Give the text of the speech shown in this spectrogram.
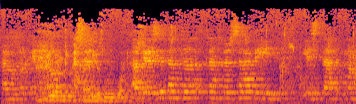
a lo mejor Ay, género, hay glosarios muy buenos. al querer ser tan tra- transversal y, y estar, bueno,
